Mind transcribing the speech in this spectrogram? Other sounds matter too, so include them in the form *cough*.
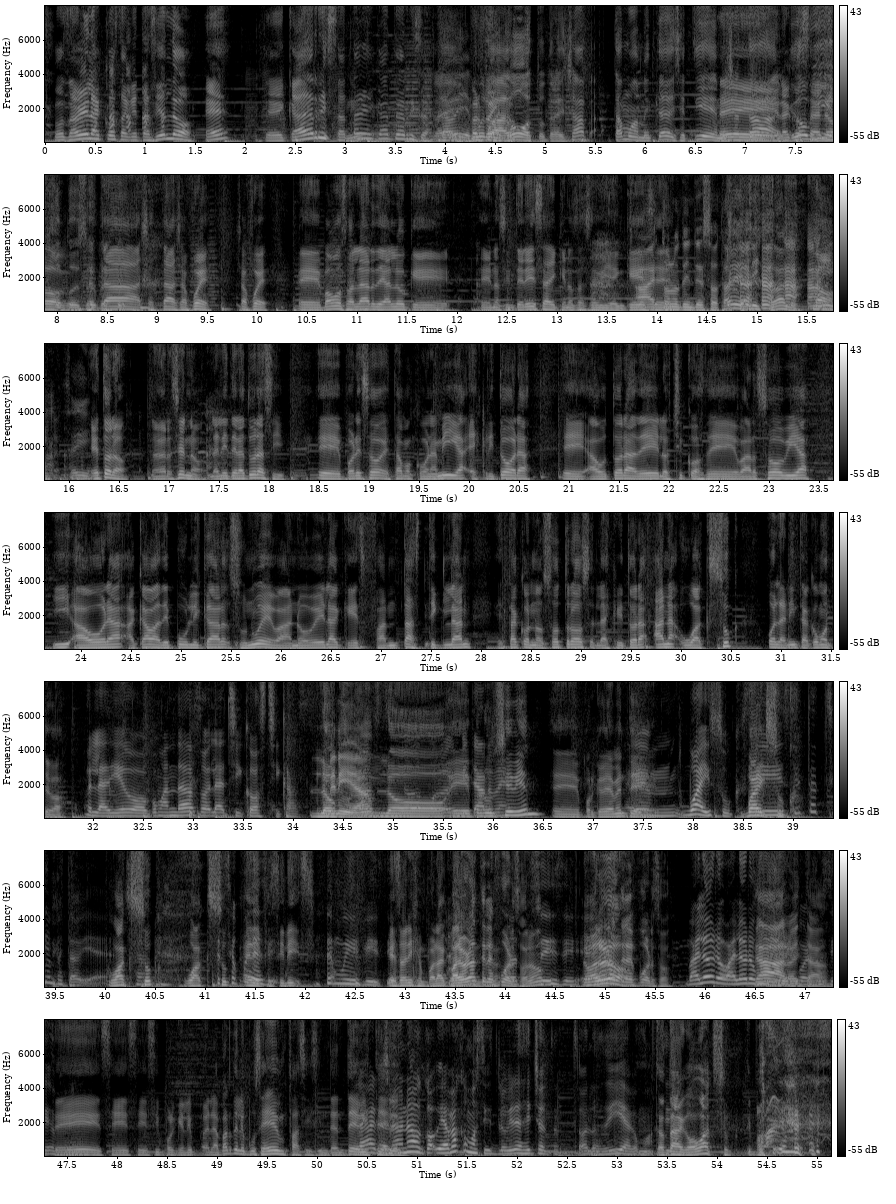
¿Vos sabés las cosas que está haciendo? ¿Eh? Te cae de risa, está bien, cagate de risa. Está bien, Perfecto. perfecto. agosto, trae, ya estamos a mitad de septiembre, Eh, ya está, la quedó cosa de viejo loco. todo Ya está, ya está, ya fue, ya fue. Eh, vamos a hablar de algo que eh, nos interesa y que nos hace bien. Que Ah, es, esto eh, no te interesó. Está bien, listo, dale. *laughs* No, esto no, la versión no, la literatura sí. Eh, por eso estamos con una amiga, escritora, eh, autora de Los chicos de Varsovia y ahora acaba de publicar su nueva novela que es Fantastic Land. Está con nosotros la escritora Ana Waxuk. Hola Anita, ¿cómo te va? Hola Diego, ¿cómo andás? Hola chicos, chicas. ¿Lo, Bienvenida. lo, eh, pronuncié bien? Eh, porque obviamente Eh, Waisuk. sí, Waisuk. sí, está- siempre está bien. Waxuk *laughs* puede es dificilísimo. *laughs* Es muy difícil. Es origen polaco. Valoraste el esfuerzo, ¿no? Sí, sí. ¿Lo valoró? Valoraste el esfuerzo. Valoro, valoro Claro, mucho el esfuerzo está. siempre. Sí, sí, sí, sí, porque le, la parte le puse énfasis, intenté, Claro, ¿viste? no, no, y además como si lo hubieras dicho todos los días. Como, Total, sí. como Waxuk. tipo.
